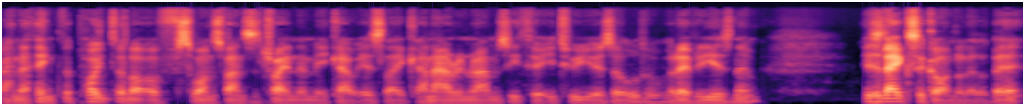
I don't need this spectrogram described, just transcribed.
and I think the point a lot of Swans fans are trying to make out is like an Aaron Ramsey, 32 years old or whatever he is now. His legs are gone a little bit.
